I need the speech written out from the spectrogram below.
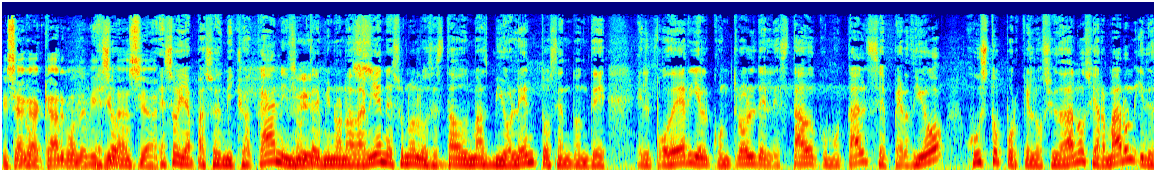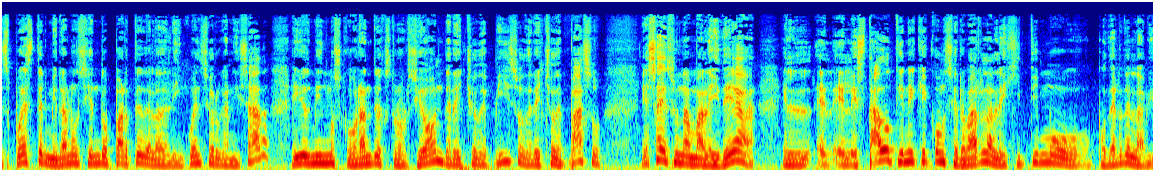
que se haga cargo de vigilancia. Eso, ya pasó en Michoacán y no terminó nada bien. Es uno de los estados más violentos en donde el poder y el control del Estado como tal se perdió justo porque los ciudadanos se armaron y después terminaron siendo parte de la delincuencia organizada. Ellos mismos cobrando extorsión, derecho de piso, derecho de paso. Esa es una mala idea. El, el Estado tiene que conservar la legítimo poder de la violencia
